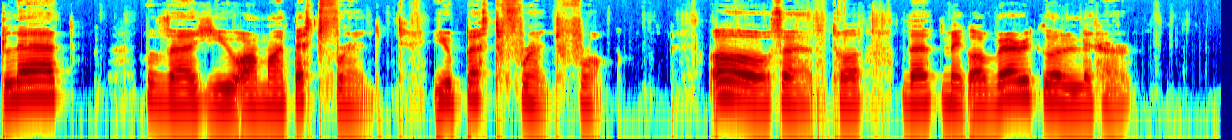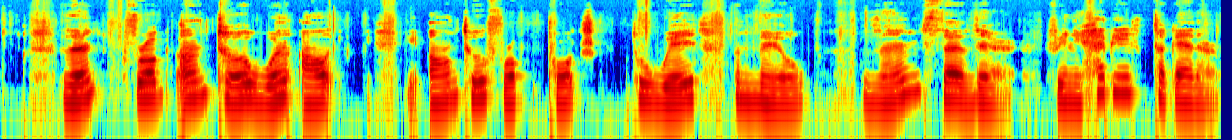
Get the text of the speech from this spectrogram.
glad that you are my best friend. You best friend, Frog. Oh, said Toad, that make a very good letter. Then Frog and Toad went out onto Frog porch to wait the mail, then sat there, feeling happy together.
